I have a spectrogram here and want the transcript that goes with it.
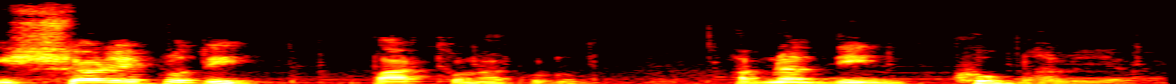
ঈশ্বরের প্রতি প্রার্থনা করুন। আপনার দিন খুব ভালো যাবে।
